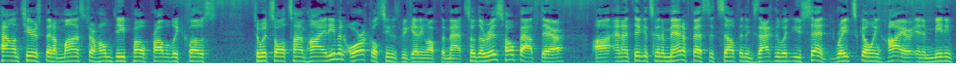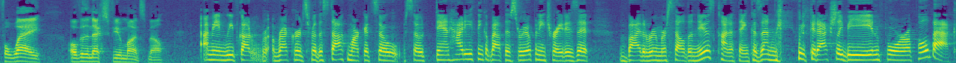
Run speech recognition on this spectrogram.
Palantir's been a monster. Home Depot probably close to its all-time high, and even Oracle seems to be getting off the mat. So there is hope out there. Uh, and I think it's going to manifest itself in exactly what you said rates going higher in a meaningful way over the next few months, Mel. I mean, we've got r- records for the stock market. So, so Dan, how do you think about this reopening trade? Is it buy the rumor, sell the news kind of thing? Because then we, we could actually be in for a pullback.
